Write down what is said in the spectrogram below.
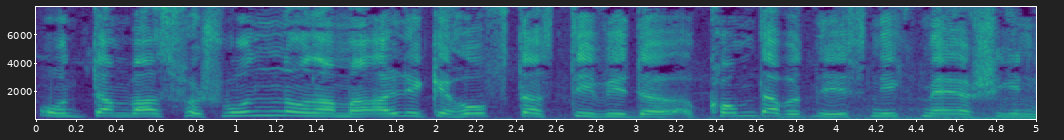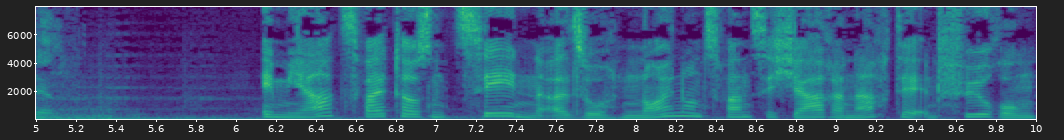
und dann war es verschwunden und haben wir alle gehofft, dass die wieder kommt, aber die ist nicht mehr erschienen. Im Jahr 2010, also 29 Jahre nach der Entführung,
